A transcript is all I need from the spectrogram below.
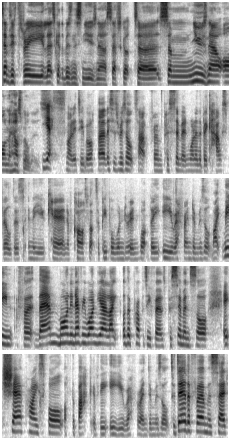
73, let's get the business news now. Steph's got uh, some news now on house builders. Yes, morning to you both. Uh, this is results out from Persimmon, one of the big house builders in the UK. And of course, lots of people wondering what the EU referendum result might mean for them. Morning, everyone. Yeah, like other property firms, Persimmon saw its share price fall off the back of the EU referendum result. Today, the firm has said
